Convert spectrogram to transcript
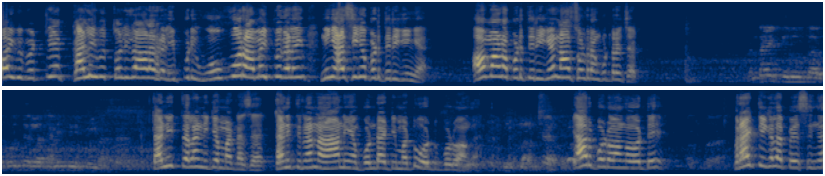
ஓய்வு பெற்ற கழிவு தொழிலாளர்கள். இப்படி ஒவ்வொரு அமைப்புகளையும் நீங்கள் அசிங்கப்படுத்திருக்கீங்க. அவமானப்படுத்திருக்கீங்க நான் சொல்கிறேன் குற்றச்சாட்டு. தனித்தெல்லாம் நிற்க மாட்டேன் சார். தனித்துனா நானும் என் பொண்டாட்டி மட்டும் ஓட்டு போடுவாங்க. யார் போடுவாங்க ஓட்டு? ப்ராக்டிக்கலாக பேசுங்க.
